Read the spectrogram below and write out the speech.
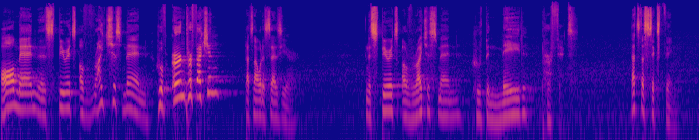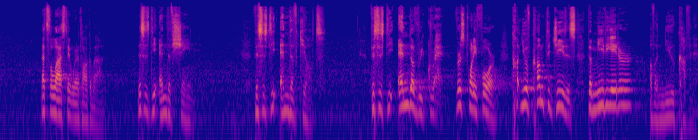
all men the spirits of righteous men who have earned perfection? That's not what it says here. And the spirits of righteous men who've been made perfect. That's the sixth thing. That's the last thing we're going to talk about. This is the end of shame. This is the end of guilt. This is the end of regret. Verse 24 You have come to Jesus, the mediator of a new covenant.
